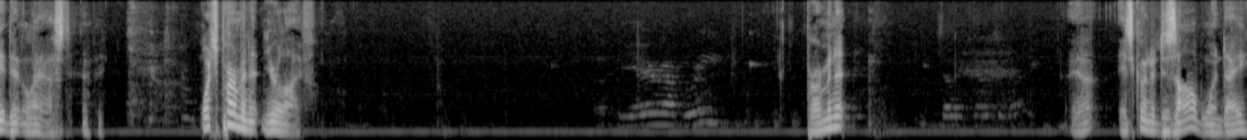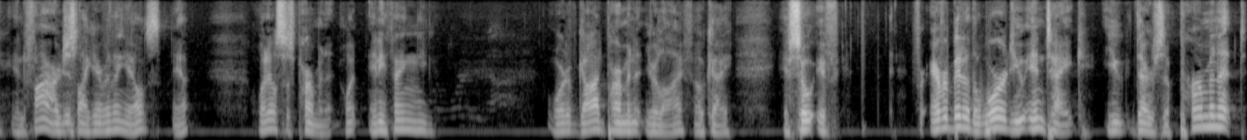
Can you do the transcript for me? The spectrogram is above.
it didn't last. What's permanent in your life? Permanent? Yeah. It's going to dissolve one day in fire just like everything else. Yeah. What else is permanent? What anything Word of God permanent in your life. Okay. If so if for every bit of the word you intake, you there's a permanent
